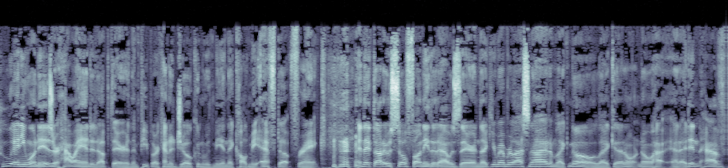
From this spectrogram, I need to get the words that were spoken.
who anyone is or how I ended up there. And then people are kind of joking with me and they called me effed up Frank. and they thought it was so funny that I was there. And like, you remember last night? I'm like, no, like, I don't know how. And I didn't have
